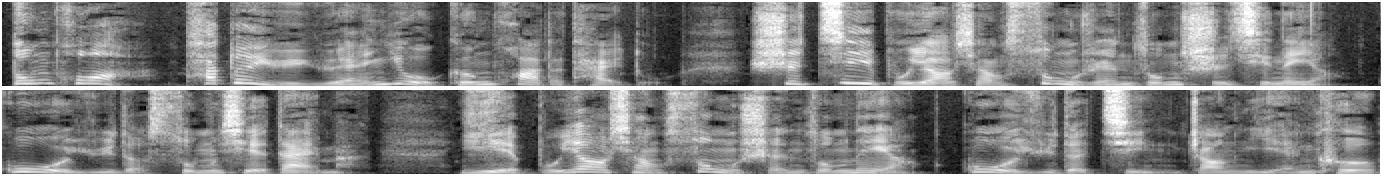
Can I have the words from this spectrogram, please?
东坡啊，他对于元佑更化的态度是既不要像宋仁宗时期那样过于的松懈怠慢，也不要像宋神宗那样过于的紧张严苛。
